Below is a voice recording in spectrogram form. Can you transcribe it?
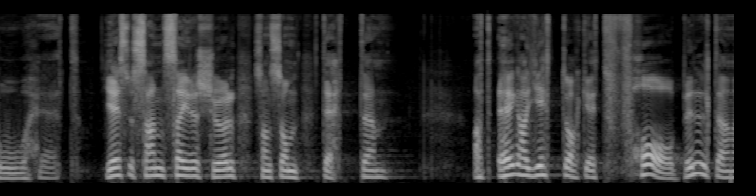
godhet. Jesus han sier det sjøl sånn som dette. At jeg har gitt dere et forbilde,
